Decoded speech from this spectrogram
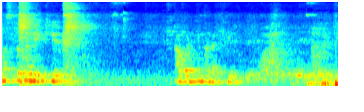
मस्त झाली खीर. आवडते मला खीर.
